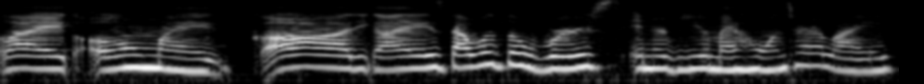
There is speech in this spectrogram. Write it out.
Like, oh my god, you guys, that was the worst interview in my whole entire life.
